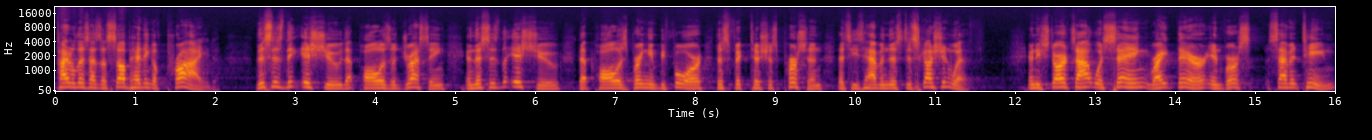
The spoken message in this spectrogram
title this as a subheading of pride. This is the issue that Paul is addressing, and this is the issue that Paul is bringing before this fictitious person that he's having this discussion with. And he starts out with saying right there in verse 17,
